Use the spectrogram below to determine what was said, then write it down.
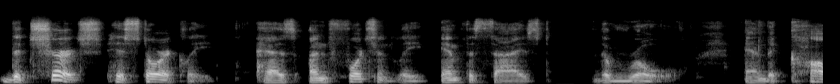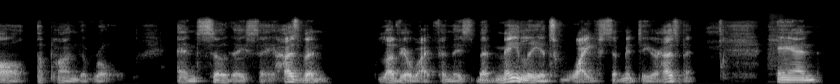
the church historically has unfortunately emphasized the role and the call upon the role. And so they say, husband, love your wife. And they, but mainly it's wife, submit to your husband. And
